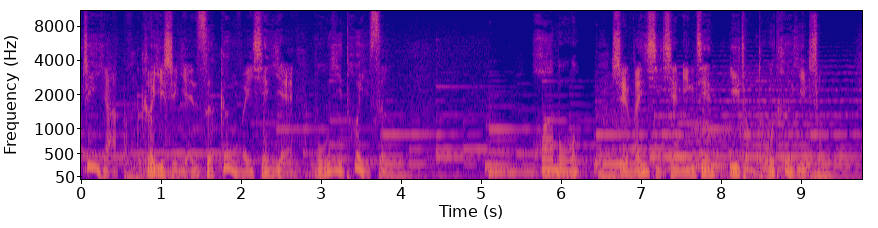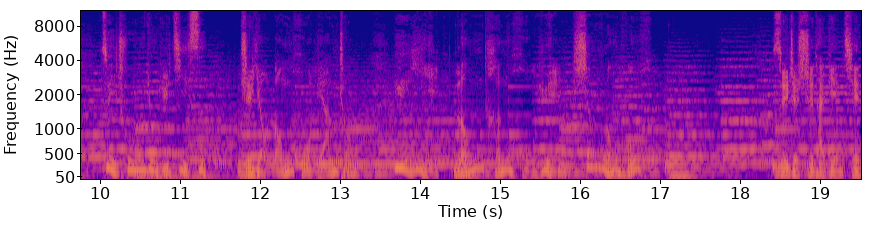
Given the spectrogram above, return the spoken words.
这样可以使颜色更为鲜艳，不易褪色。花模是闻喜县民间一种独特艺术，最初用于祭祀，只有龙虎两种，寓意龙腾虎跃，生龙活虎。随着时代变迁，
